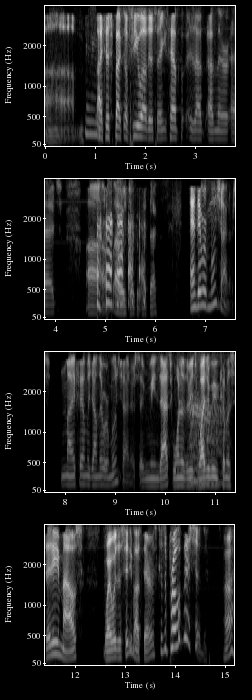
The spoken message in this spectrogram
Um, Mm. I suspect a few other things. Hemp is out on their edge. Um, I always joke about that. And they were moonshiners. My family down there were moonshiners. I mean, that's one of the reasons. Why did we Ah. become a city mouse? Why was a city mouse there? It's because of prohibition, huh?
